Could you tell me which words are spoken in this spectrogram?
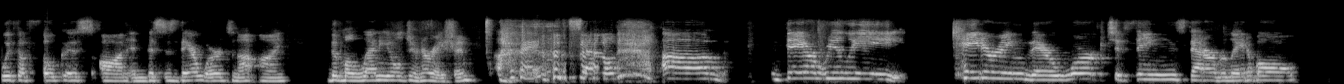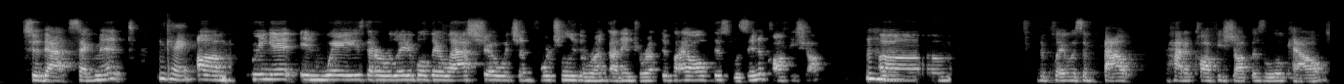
with a focus on, and this is their words, not mine, the millennial generation. Okay. so um, they are really catering their work to things that are relatable to that segment Okay. um, doing it in ways that are relatable. Their last show, which unfortunately the run got interrupted by all of this, was in a coffee shop. Mhm. Um, the play was about had a coffee shop as a locale.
